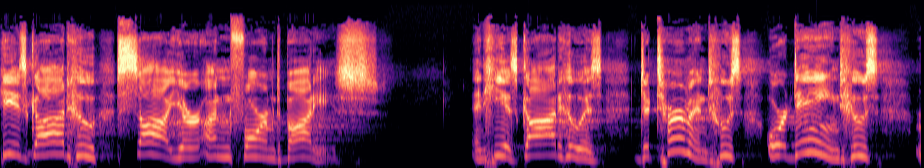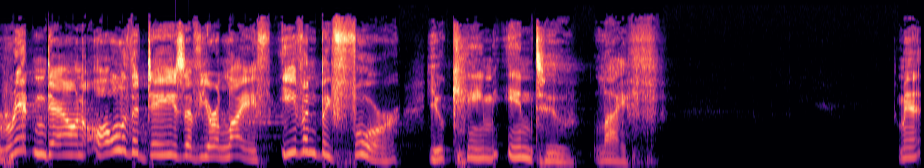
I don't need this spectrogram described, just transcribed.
He is God who saw your unformed bodies. And He is God who is determined, who's ordained, who's written down all of the days of your life, even before you came into life. I mean,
